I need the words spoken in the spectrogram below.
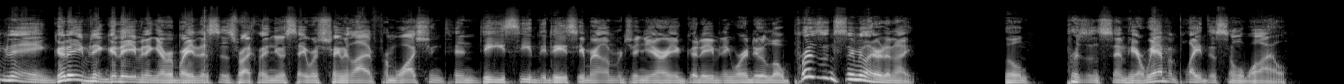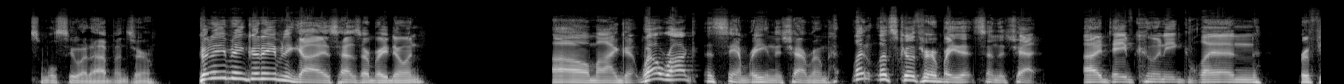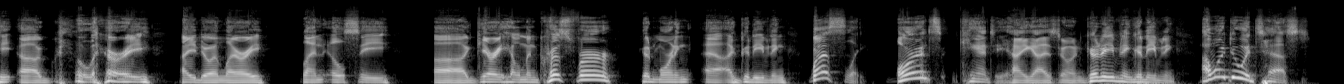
evening. Good evening. Good evening, everybody. This is Rockland USA. We're streaming live from Washington, D.C., the D.C., Maryland, Virginia area. Good evening. We're going to do a little prison simulator tonight. Little prison sim here. We haven't played this in a while, so we'll see what happens here. Good evening. Good evening, guys. How's everybody doing? Oh, my God. Well, Rock, let's see. I'm reading the chat room. Let, let's go through everybody that's in the chat. Uh, Dave Cooney, Glenn, Griffey, uh, Larry. How you doing, Larry? Glenn Ilsey, uh, Gary Hillman, Christopher. Good morning. Uh, good evening, Wesley, Lawrence Canty. How you guys doing? Good evening. Good evening. I want to do a test.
